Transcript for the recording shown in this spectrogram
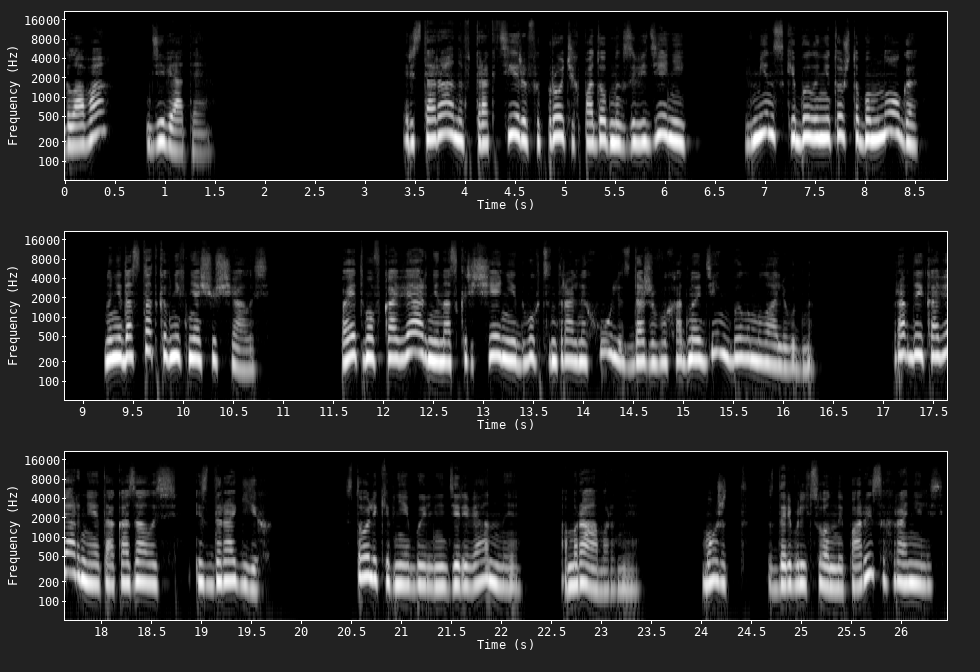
Глава девятая. Ресторанов, трактиров и прочих подобных заведений в Минске было не то чтобы много, но недостатка в них не ощущалось. Поэтому в ковярне на скрещении двух центральных улиц даже в выходной день было малолюдно. Правда, и ковярня эта оказалась из дорогих. Столики в ней были не деревянные, а мраморные. Может, с дореволюционной поры сохранились,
